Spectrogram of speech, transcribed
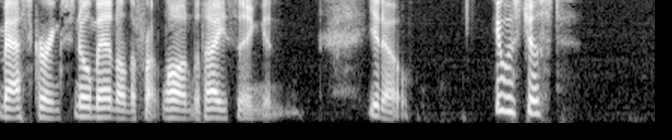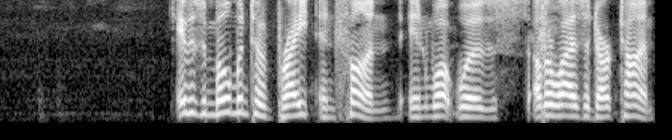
massacring snowmen on the front lawn with icing and you know it was just it was a moment of bright and fun in what was otherwise a dark time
